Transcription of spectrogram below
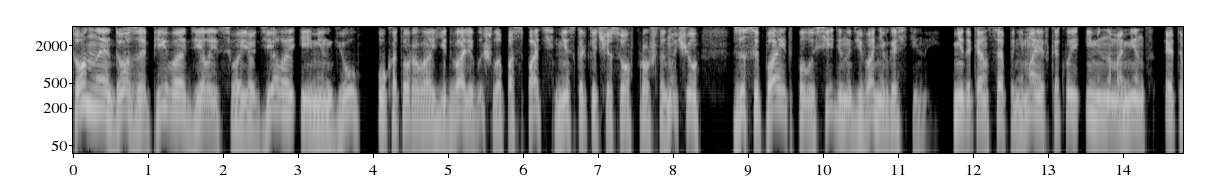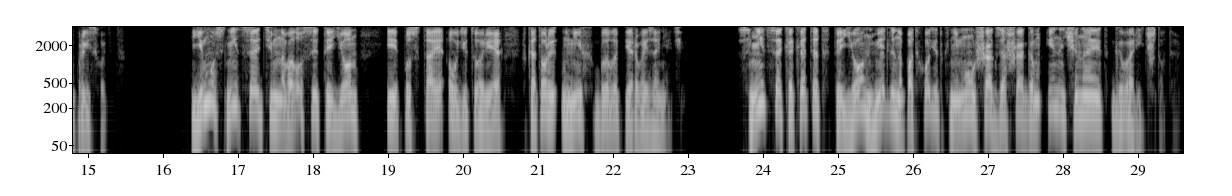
Сонная доза пива делает свое дело, и Мингю, у которого едва ли вышло поспать несколько часов прошлой ночью, засыпает, полусидя на диване в гостиной, не до конца понимая, в какой именно момент это происходит. Ему снится темноволосый Тэйон и пустая аудитория, в которой у них было первое занятие. Снится, как этот Тэйон медленно подходит к нему шаг за шагом и начинает говорить что-то.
